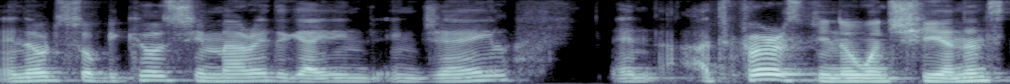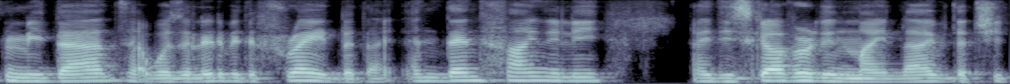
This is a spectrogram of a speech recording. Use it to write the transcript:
and also because she married a guy in, in jail and at first you know when she announced me that i was a little bit afraid but I, and then finally i discovered in my life that she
